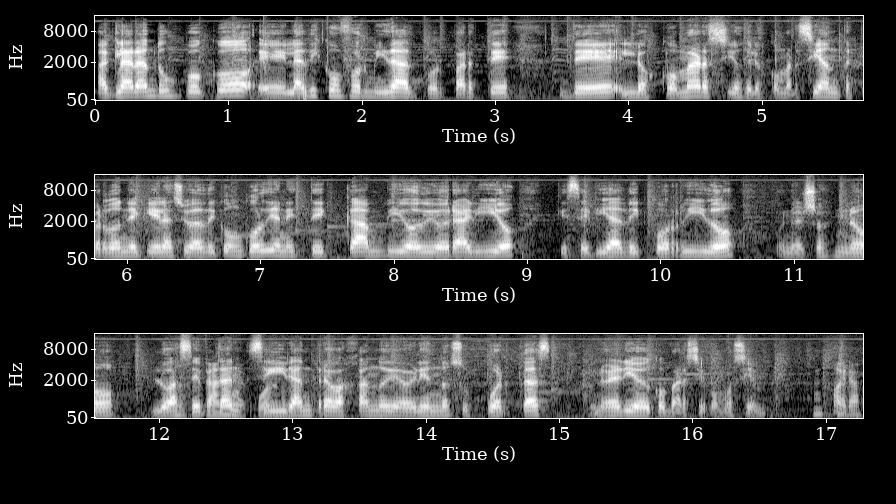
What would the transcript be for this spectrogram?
aclarando un poco eh, la disconformidad por parte de los comercios, de los comerciantes, perdón, de aquí de la ciudad de Concordia en este cambio de horario que sería de corrido. Bueno, ellos no lo aceptan, seguirán trabajando y abriendo sus puertas en horario de comercio, como siempre. Bueno,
